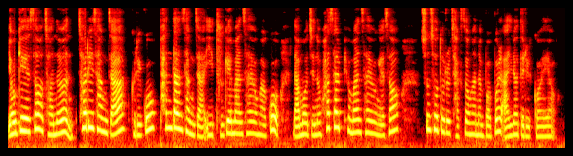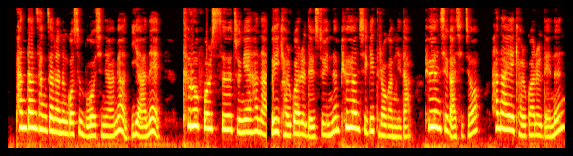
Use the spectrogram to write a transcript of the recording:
여기에서 저는 처리 상자 그리고 판단 상자 이 두 개만 사용하고 나머지는 화살표만 사용해서 순서도를 작성하는 법을 알려드릴 거예요. 판단 상자라는 것은 무엇이냐 하면 이 안에 true, false 중에 하나의 결과를 낼 수 있는 표현식이 들어갑니다. 표현식 아시죠? 하나의 결과를 내는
